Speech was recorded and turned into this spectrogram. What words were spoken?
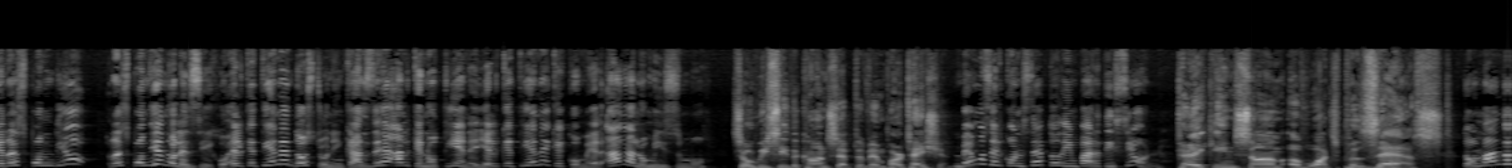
Y respondió, respondiendo les dijo, el que tiene dos túnicas, dé al que no tiene, y el que tiene que comer, haga lo mismo. So we see the concept of impartation. Vemos el concepto de impartición, Taking some of what's possessed tomando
